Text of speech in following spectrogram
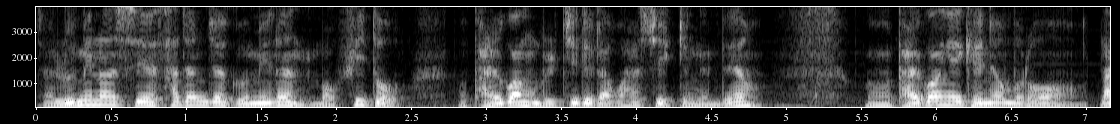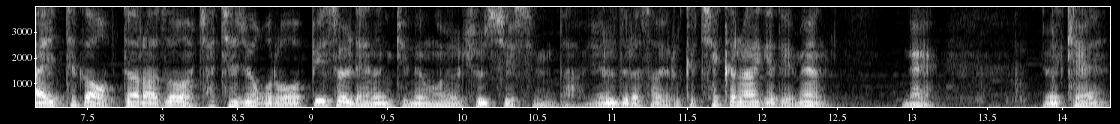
자, luminance의 사전적 의미는 뭐 휘도, 뭐 발광 물질이라고 할 수 있겠는데요. 어, 발광의 개념으로 라이트가 없더라도 자체적으로 빛을 내는 기능을 줄 수 있습니다. 예를 들어서 이렇게 체크를 하게 되면 네, 이렇게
